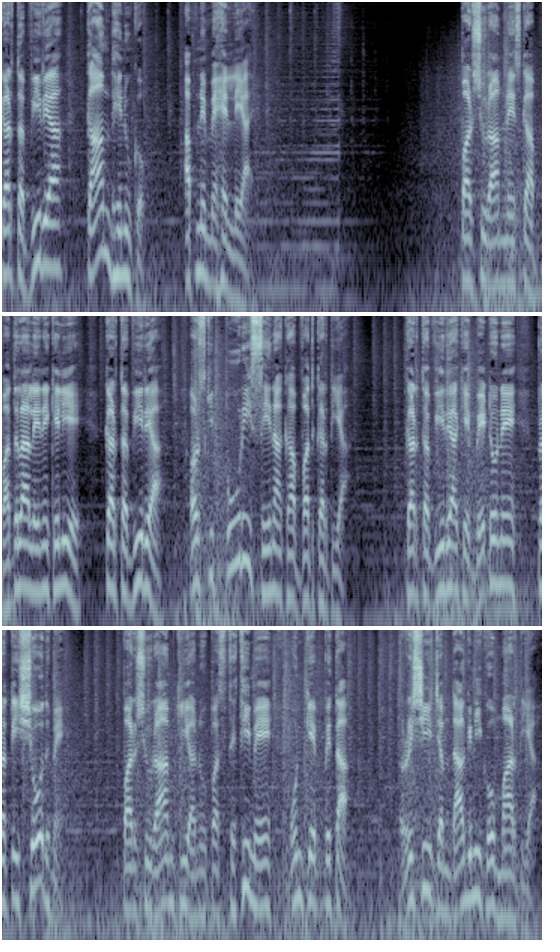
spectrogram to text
कर्तवीर्या कामधेनु को अपने महल ले आए। परशुराम ने इसका बदला लेने के लिए कर्तवीर्या और उसकी पूरी सेना का वध कर दिया। कर्तवीर्या के बेटों ने प्रतिशोध में परशुराम की अनुपस्थिति में उनके पिता ऋषि जमदाग्नि को मार दिया।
